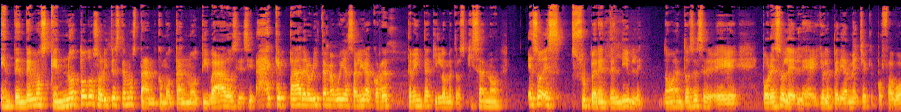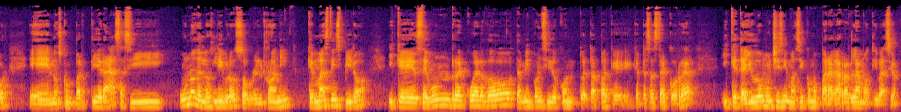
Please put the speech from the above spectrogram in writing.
entendemos que no todos ahorita estemos tan como tan motivados y decir, ay, qué padre, ahorita me voy a salir a correr 30 kilómetros, quizá no. Eso es súper entendible. ¿No? Entonces, eh, por eso yo le pedí a Meche que por favor nos compartieras así uno de los libros sobre el running que más te inspiró y que según recuerdo también coincidió con tu etapa que, empezaste a correr y que te ayudó muchísimo así como para agarrar la motivación.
